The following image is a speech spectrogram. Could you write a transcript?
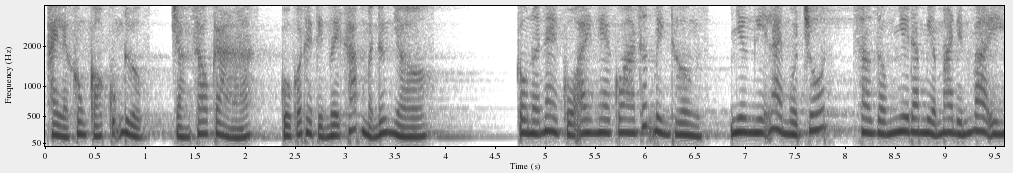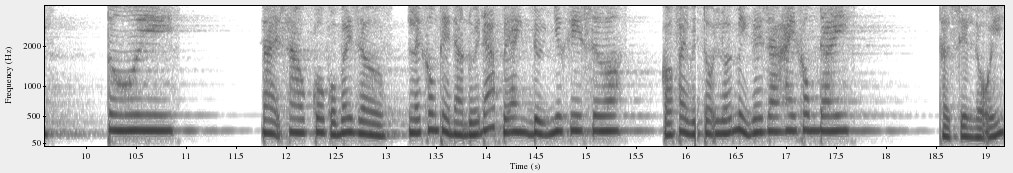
Hay là không có cũng được? Chẳng sao cả. Cô có thể tìm nơi khác mà nước nhờ. Câu nói này của anh nghe qua rất bình thường Nhưng nghĩ lại một chút Sao giống như đang mỉa mai đến vậy? Tôi... Tại sao cô của bây giờ Lại không thể nào đối đáp với anh được như khi xưa? Có phải vì tội lỗi mình gây ra hay không đây? Thật xin lỗi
